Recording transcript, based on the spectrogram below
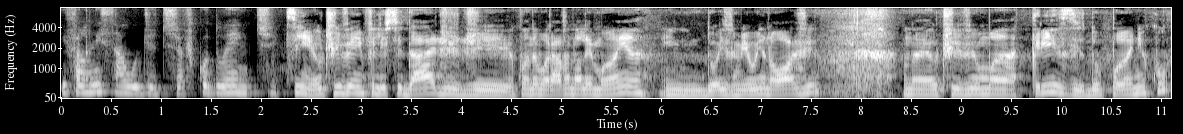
E falando em saúde, tu já ficou doente? Sim, eu tive a infelicidade de, quando eu morava na Alemanha, em 2009, né, eu tive uma crise do pânico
